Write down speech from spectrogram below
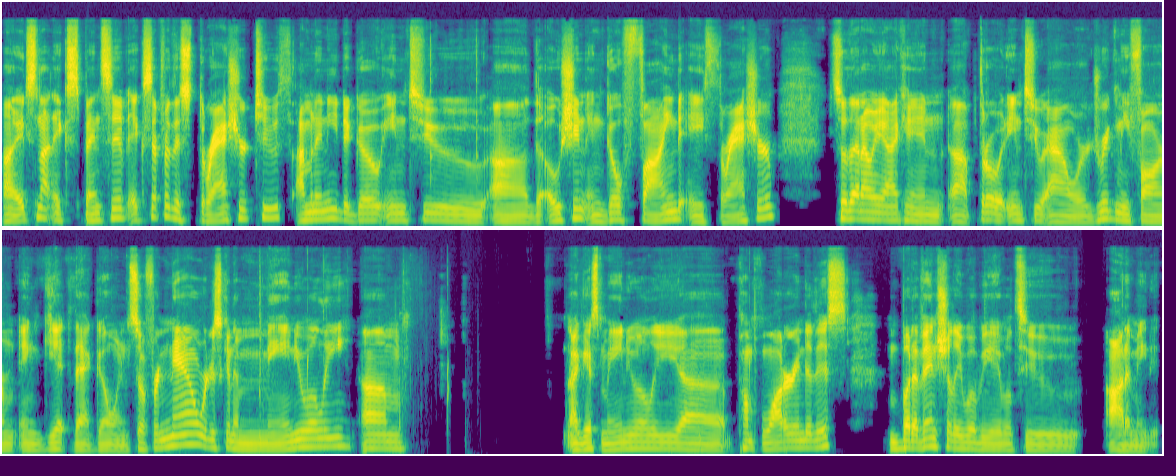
Uh, it's not expensive except for this thrasher tooth. I'm going to need to go into uh, the ocean and go find a thrasher so that way I can uh, throw it into our Drygmy farm and get that going. So for now, we're just going to manually, um, I guess, manually uh, pump water into this, but eventually we'll be able to automate it.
